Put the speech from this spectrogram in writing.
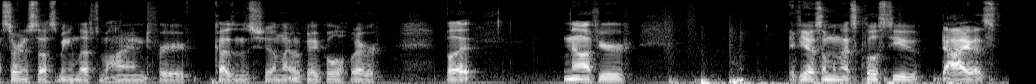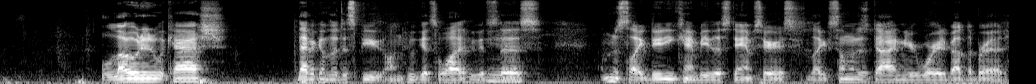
certain stuff's being left behind for cousins shit. I'm like, okay, cool, whatever. But now if you're if you have someone that's close to you die that's loaded with cash, that becomes a dispute on who gets what, who gets Yeah. this. I'm just like, dude, you can't be this damn serious. Like, someone just died and you're worried about the bread.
